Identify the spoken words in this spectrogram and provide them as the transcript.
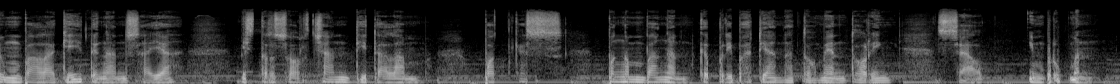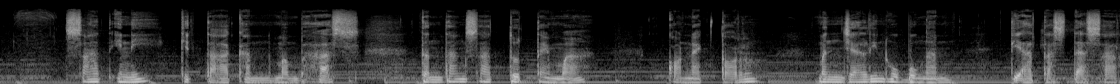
Jumpa lagi dengan saya, Mr. Sorchan di dalam podcast pengembangan kepribadian atau mentoring self improvement. Saat ini kita akan membahas tentang satu tema konektor menjalin hubungan di atas dasar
